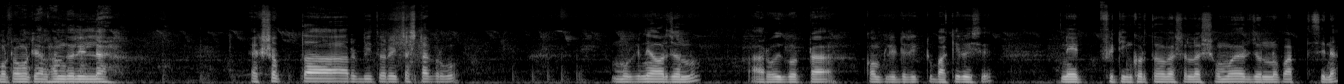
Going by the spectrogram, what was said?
মোটামুটি আলহামদুলিল্লাহ এক সপ্তাহের ভিতরেই চেষ্টা করব মুরগি নেওয়ার জন্য। আর ওই গোটটা কমপ্লিটের একটু বাকি রয়েছে। নেট ফিটিং করতে হবে আসলে সময়ের জন্য পারতেছি না।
